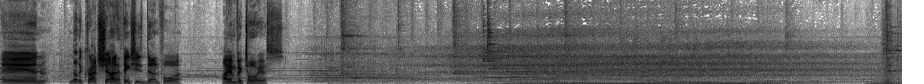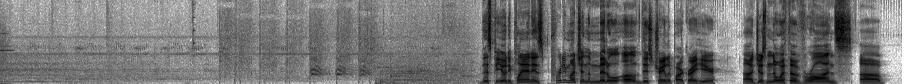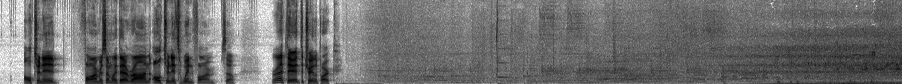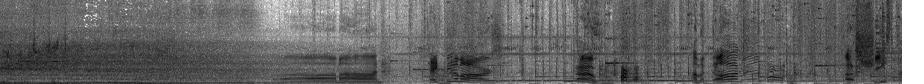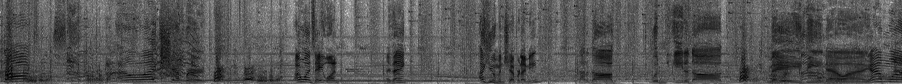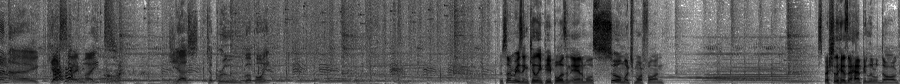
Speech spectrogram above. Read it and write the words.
And another crotch shot. I think she's done for. I am victorious. This peyote plant is pretty much in the middle of this trailer park right here. Uh, just north of Ron's uh, alternate farm or something like that. Ron Alternate's Wind Farm. So, right there at the trailer park. To Mars. Oh. I'm a dog? A sheep dog? I don't like shepherd. I once ate one. I think. A human shepherd, I mean. Not a dog. Wouldn't eat a dog. Maybe now I am one. I guess I might. Just to prove a point. For some reason, killing people as an animal is so much more fun. Especially as a happy little dog.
